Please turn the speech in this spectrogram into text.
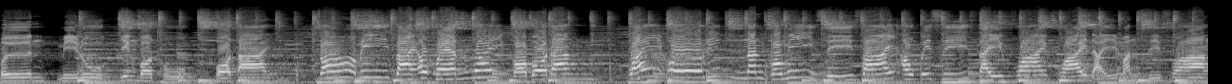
ปืนมีลูกยิงบ่ถูกบ่ตายซอมีสายเอาแขวนไว้ก็บ่ดัง ไว้โอรินนั่นก็มีสีสายเอาไปสีใส่ควายควายใดมันสิฟัง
